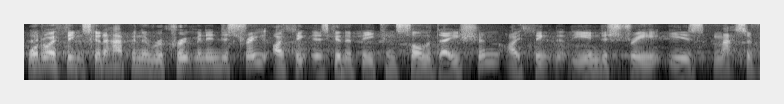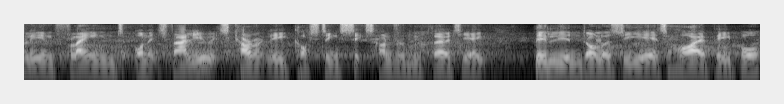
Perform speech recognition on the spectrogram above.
What do I think is going to happen in the recruitment industry? I think there's going to be consolidation. I think that the industry is massively inflamed on its value. It's currently costing $638 billion a year to hire people.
